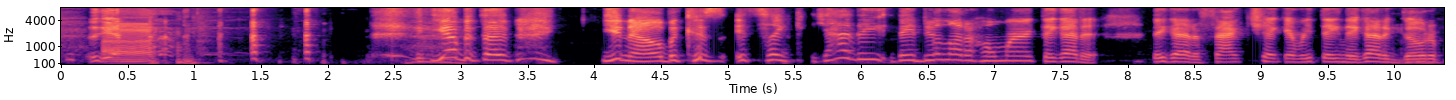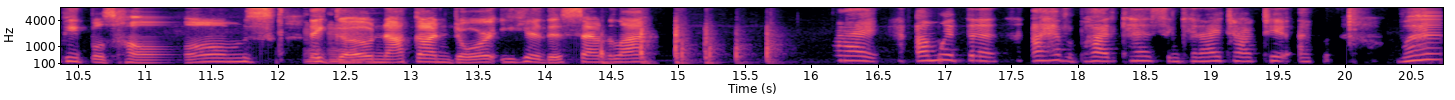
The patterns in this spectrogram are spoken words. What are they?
yeah, Uh, yeah, but then you know because it's like yeah they they do a lot of homework. They gotta they gotta fact check everything. They gotta go to people's homes. They mhm. go knock on door. You hear this sound a lot? Hi i'm with the i have a podcast and can i talk to you? I, what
